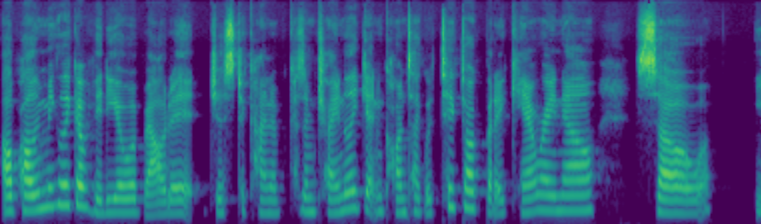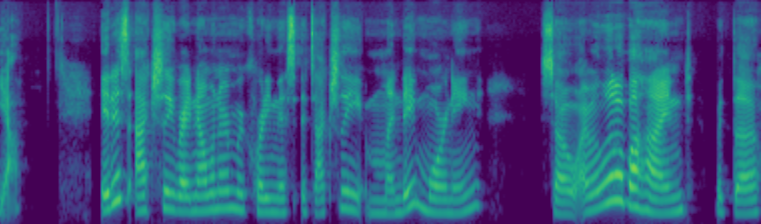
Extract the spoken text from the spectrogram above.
I'll probably make like a video about it just to kind of because I'm trying to like get in contact with TikTok, but I can't right now. So, yeah. It is actually right now when I'm recording this, it's actually Monday morning. So, I'm a little behind with the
